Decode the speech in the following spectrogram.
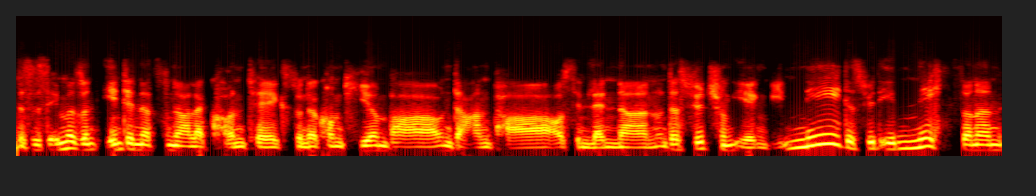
das ist immer so ein internationaler Kontext und da kommt hier ein paar und da ein paar aus den Ländern und das wird schon irgendwie. Nee, das wird eben nicht, sondern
